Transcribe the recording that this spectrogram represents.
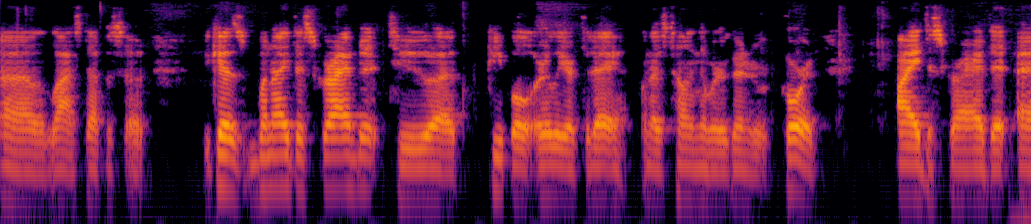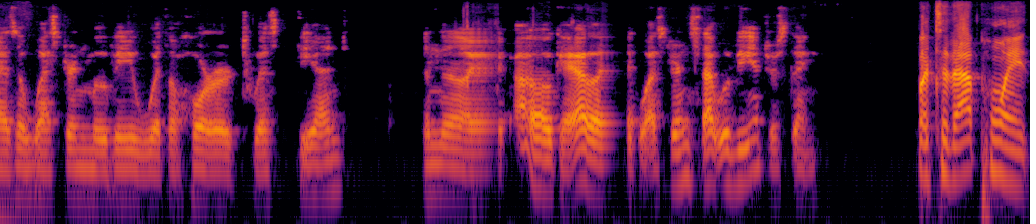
uh, last episode because when I described it to uh, people earlier today, when I was telling them we were going to record, I described it as a Western movie with a horror twist at the end. And they're like, oh, okay, I like Westerns. That would be interesting. But to that point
